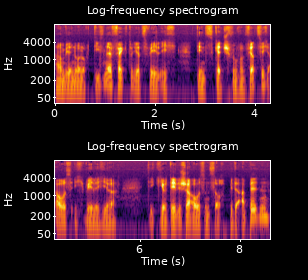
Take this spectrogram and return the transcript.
haben wir nur noch diesen Effekt. Jetzt wähle ich den Sketch 45 aus. Ich wähle hier die geodätische sage bitte abbilden.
